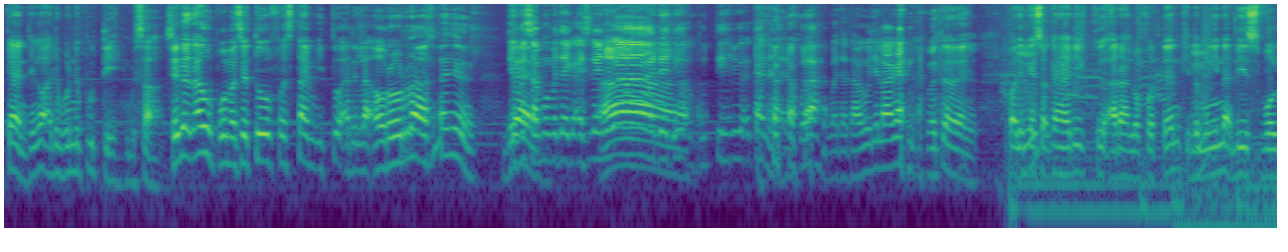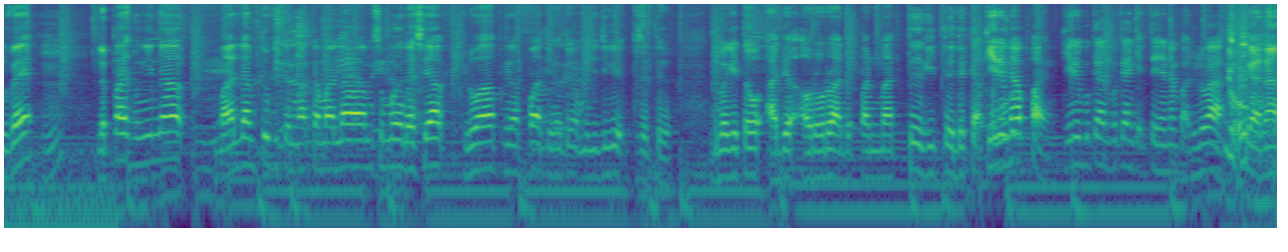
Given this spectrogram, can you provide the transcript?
Kan tengok ada benda putih besar Saya tak tahu pun masa tu first time itu adalah Aurora sebenarnya Dia kan? bersama macam kat Iceland juga. Ah. Dia tengok putih juga kan. Tak ada apalah. Buat tak tahu je lah kan. Betul. Pada Hmm. keesokan hari ke arah Lofoten, kita menginap di Svolvær. Hmm. Lepas menginap, malam tu kita makan malam, semua dah siap. Keluar penginapan, tengok-tengok menjerit peserta. Dia bagi tahu ada aurora depan mata kita dekat Kira bu- penginapan. Kira bukan bukan kapten yang nampak dulu lah. Bukan lah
